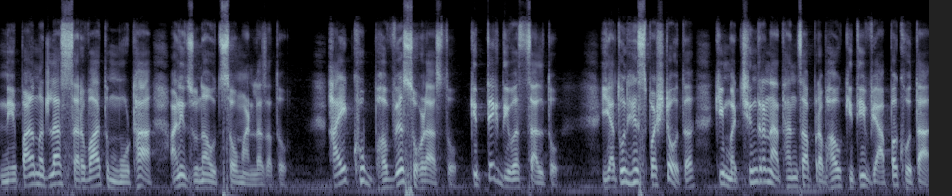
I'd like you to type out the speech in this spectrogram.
नेपाळमधला सर्वात मोठा आणि जुना उत्सव मानला जातो. हा एक खूप भव्य सोहळा असतो. कित्येक दिवस चालतो. यातून हे स्पष्ट होतं की मच्छिंद्रनाथांचा प्रभाव किती व्यापक होता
